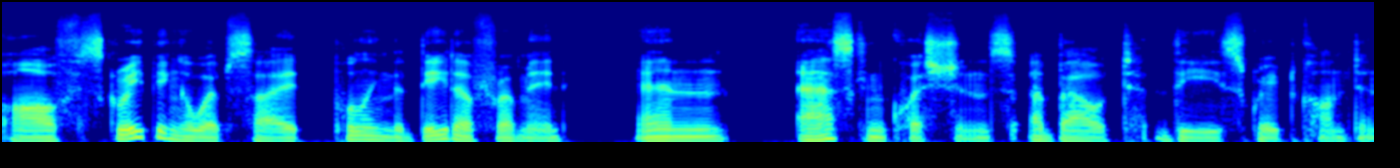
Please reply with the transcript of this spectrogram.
of scraping a website, pulling the data from it, and asking questions about the scraped content.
